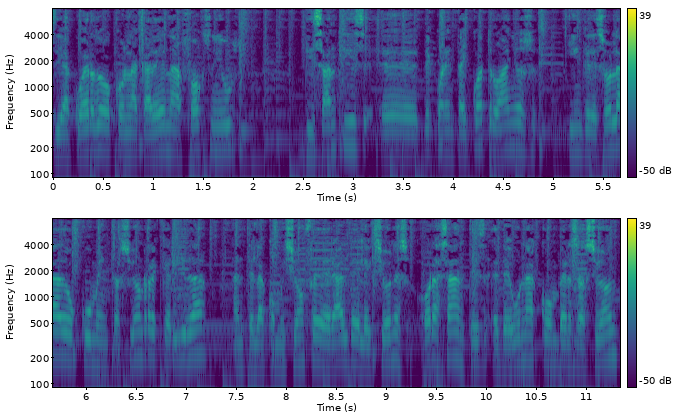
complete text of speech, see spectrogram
De acuerdo con la cadena Fox News, DeSantis, eh, de 44 años, ingresó la documentación requerida ante la Comisión Federal de Elecciones horas antes de una conversación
